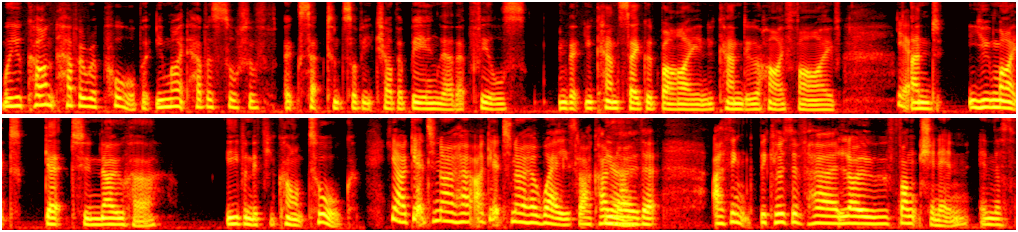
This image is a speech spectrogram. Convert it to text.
Well, you can't have a rapport, but you might have a sort of acceptance of each other being there that feels that you can say goodbye and you can do a high five. Yeah. And you might get to know her even if you can't talk. yeah, I get to know her. I get to know her ways. Like I Yeah. know that. I think because of her low functioning in this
